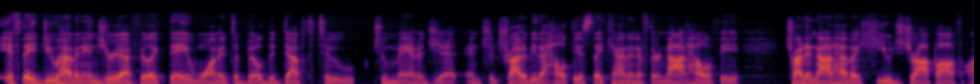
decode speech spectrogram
if they do have an injury, I feel like they wanted to build the depth to to manage it and to try to be the healthiest they can. And if they're not healthy, try to not have a huge drop off uh,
